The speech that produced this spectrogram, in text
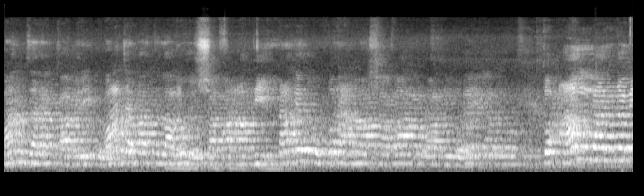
মান শাফাআতি আমার গেল। তো আল্লাহর নবী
